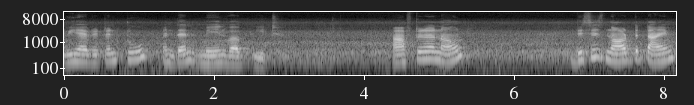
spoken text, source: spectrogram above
we have written to and then main verb eat. After a noun this is not the time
